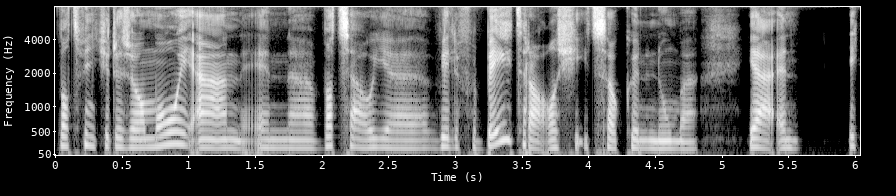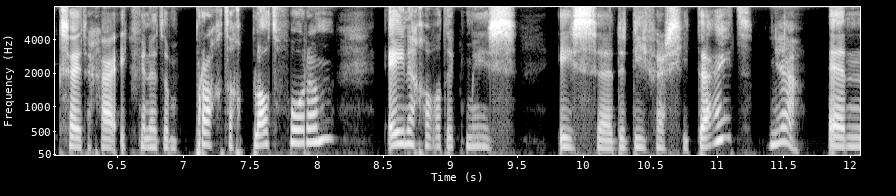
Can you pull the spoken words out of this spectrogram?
wat vind je er zo mooi aan en wat zou je willen verbeteren als je iets zou kunnen noemen. Ja, en ik zei tegen haar, ik vind het een prachtig platform. enige wat ik mis is de diversiteit. Ja. En uh,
